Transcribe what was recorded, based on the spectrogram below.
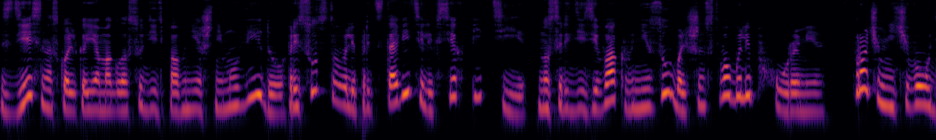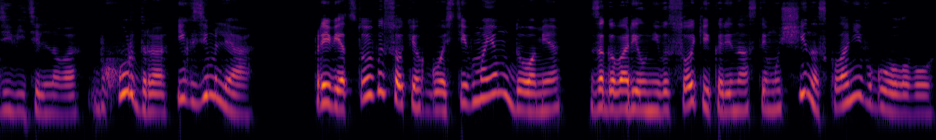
Здесь, насколько я могла судить по внешнему виду, присутствовали представители всех пяти, но среди зевак внизу большинство были пхурами. Впрочем, ничего удивительного. Бхурдра — их земля. «Приветствую высоких гостей в моем доме», заговорил невысокий коренастый мужчина, склонив голову.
